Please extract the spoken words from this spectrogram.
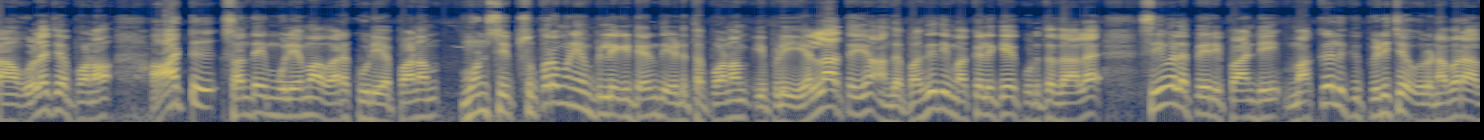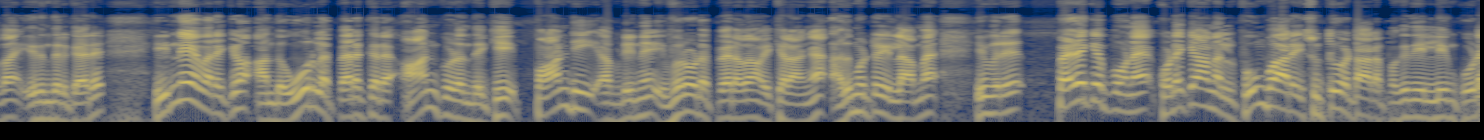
தான் உழைச்ச பணம் ஆட்டு சந்தை மூலியமா வரக்கூடிய பணம் முன்சிப் சுப்பிரமணியம் பிள்ளைகிட்டேருந்து எடுத்த பணம் இப்படி எல்லாத்தையும் அந்த பகுதி மக்களுக்கே கொடுத்ததால சீவலப்பேரி பாண்டி மக்களுக்கு பிடிச்ச ஒரு நபராக தான் இருந்திருக்காரு. இன்னைய வரைக்கும் அந்த ஊரில் பிறக்கிற ஆண் குழந்தைக்கு பாண்டி அப்படின்னு இவரோட பேரை தான் வைக்கிறாங்க. அது மட்டும் இல்லாமல் இவர் பிழைக்க போன கொடைக்கானல் பூம்பாறை சுற்று வட்டார பகுதியிலையும் கூட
